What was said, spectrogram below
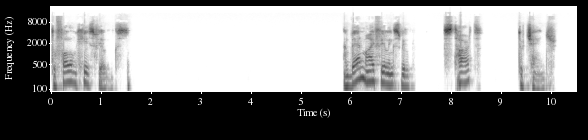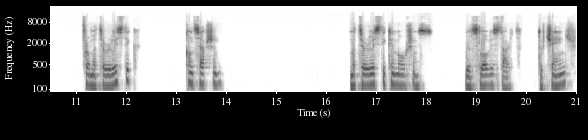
To follow his feelings. And then my feelings will start to change from materialistic conception, materialistic emotions will slowly start to change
